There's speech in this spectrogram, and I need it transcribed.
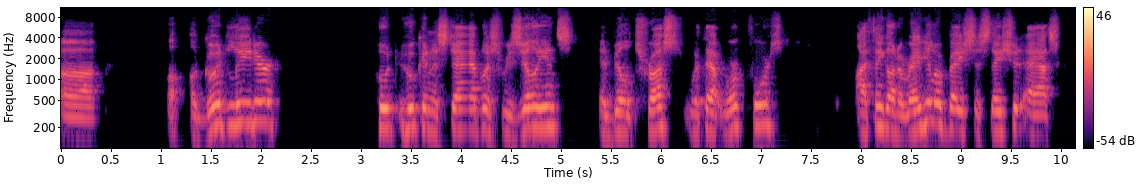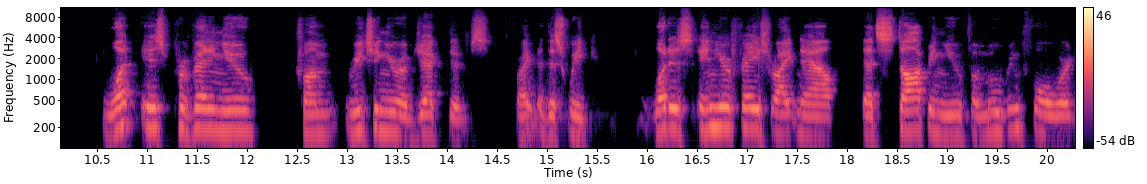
uh, a, a good leader who who can establish resilience and build trust with that workforce, I think on a regular basis they should ask, what is preventing you from reaching your objectives right this week? What is in your face right now that's stopping you from moving forward,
